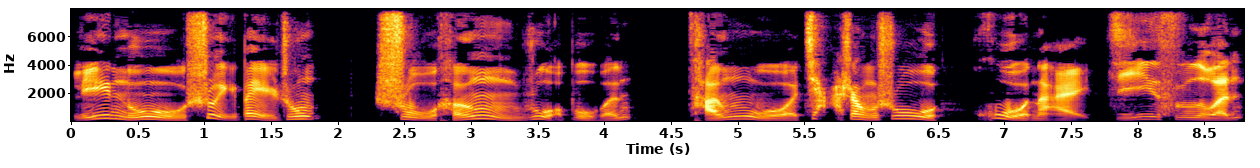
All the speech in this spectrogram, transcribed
林奴睡被中，鼠横若不闻。残我架上书，祸乃及斯文。”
